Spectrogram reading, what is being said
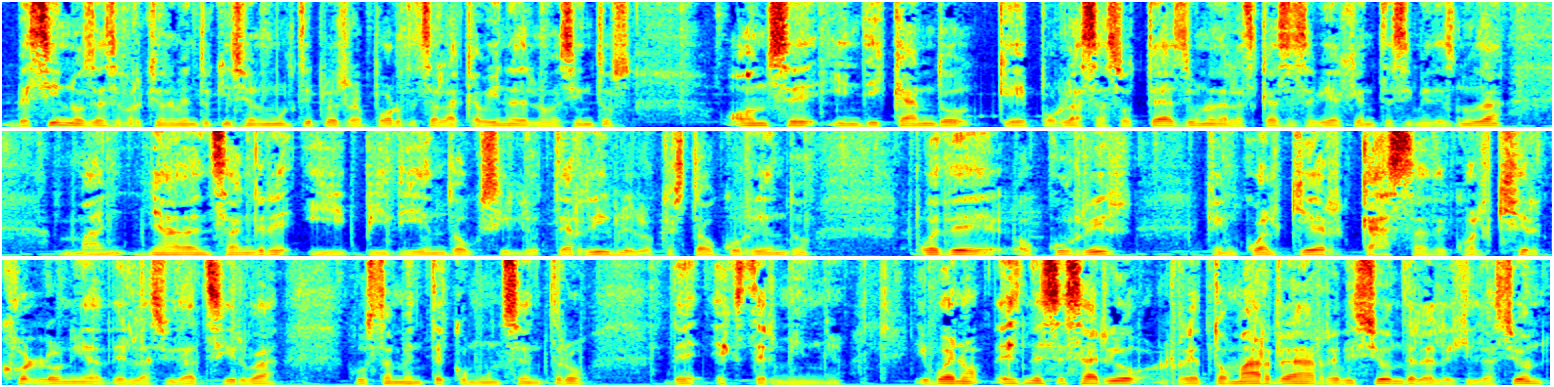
vecinos de ese fraccionamiento que hicieron múltiples reportes a la cabina del 911 indicando que por las azoteas de una de las casas había gente semidesnuda, bañada en sangre y pidiendo auxilio. Terrible lo que está ocurriendo. Puede ocurrir que en cualquier casa de cualquier colonia de la ciudad sirva justamente como un centro de exterminio. Y bueno, es necesario retomar la revisión de la legislación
